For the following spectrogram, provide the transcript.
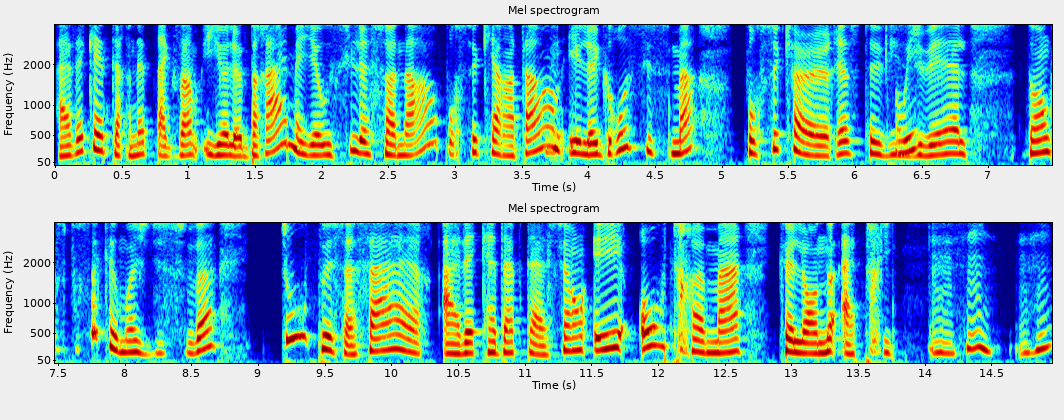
avec Internet, par exemple, il y a le braille, mais il y a aussi le sonore pour ceux qui entendent et le grossissement pour ceux qui ont un reste visuel. Donc, c'est pour ça que moi, je dis souvent, tout peut se faire avec adaptation et autrement que l'on a appris. Mhm, mhm.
